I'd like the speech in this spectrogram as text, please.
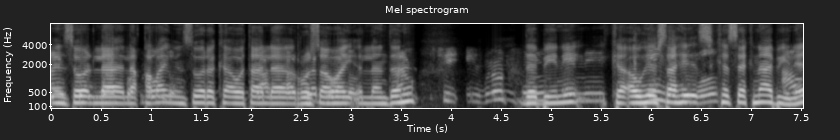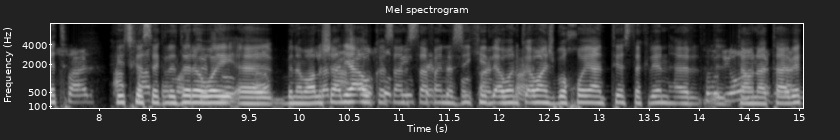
وینزۆر لە قەڵای وینزۆرە کە ئەوە تا لە ڕۆژاوای لەندەن و دەبینی کە ئەو هێشتا هیچ کەسێک نابینێت هیچ کەسێک لە دەرەوەی بنەماڵە شاریا ئەو کەسانی سافان نزیکی لە ئەوەن کە ئەوانش بۆ خۆیان تێست دەکرێن هەر تاوناتاوێک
